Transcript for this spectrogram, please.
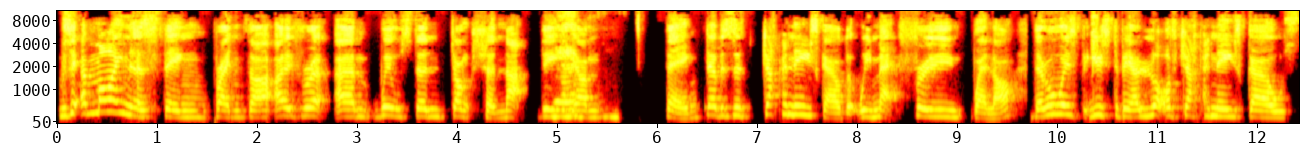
was it a miners thing, Brenda, over at um, Willesden Junction? That the Yeah. um, thing. There was a Japanese girl that we met through Weller. There always used to be a lot of Japanese girls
